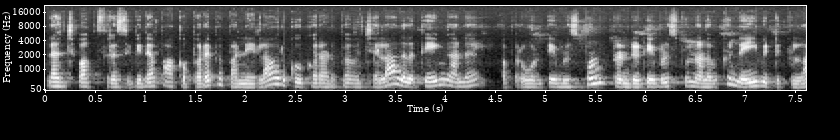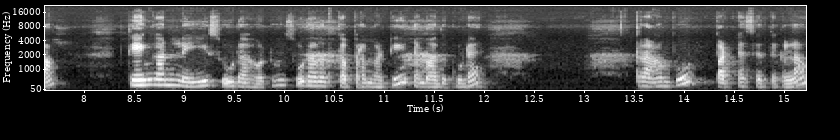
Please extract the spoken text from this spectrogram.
லஞ்ச் பாக்ஸ் ரெசிபி தான் பார்க்க போகிறோம் இப்போ பண்ணிடலாம். ஒரு குக்கர் அடுப்பை வச்சிடலாம். அதில் தேங்காய் எண்ணெய் அப்புறம் ஒரு டேபிள் ஸ்பூன் ரெண்டு டேபிள் ஸ்பூன் அளவுக்கு நெய் விட்டுக்கலாம். தேங்காய் நெய் சூடாகட்டும். சூடானதுக்கு அப்புறமாட்டி நம்ம அது கூட கிராம்பு பட்டை சேர்த்துக்கலாம்.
